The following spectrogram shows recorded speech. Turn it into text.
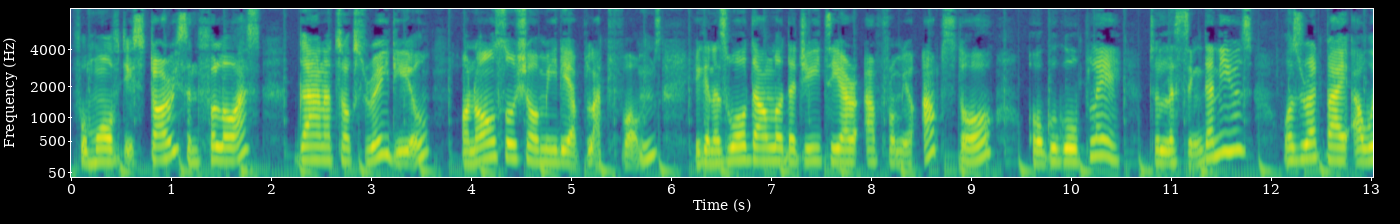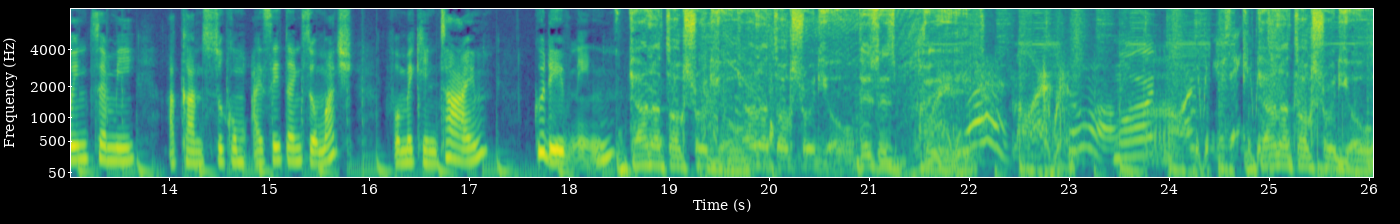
for more of these stories and follow us, Ghana Talks Radio, on all social media platforms. You can as well download the GTR app from your App Store or Google Play to listen. The news was read by Awentemi Akansukum. I say thanks so much for making time. Good evening. Ghana Talks Radio. Ghana Talks Radio. This is big. Yes. More. Cool. More, more music. Ghana Talks Radio.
